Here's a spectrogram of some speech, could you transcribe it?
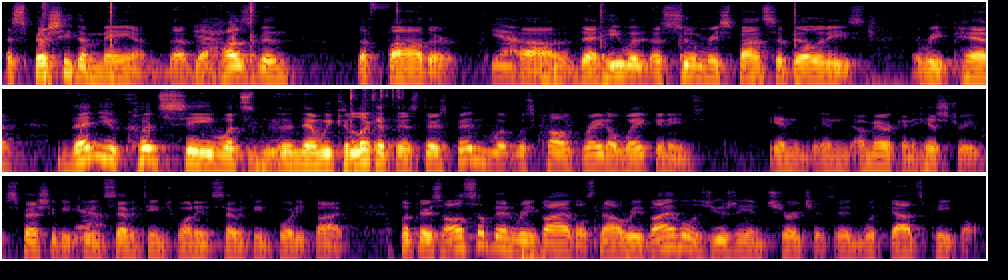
especially the man, the, the Yeah. husband, the father. Yeah. Uh, that he would assume responsibilities, repent. Then you could see what's. Mm-hmm. and Then we could look at this. There's been what was called great awakenings in in American history, especially between Yeah. 1720 and 1745. But there's also been revivals. Now, revival is usually in churches and with God's people.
